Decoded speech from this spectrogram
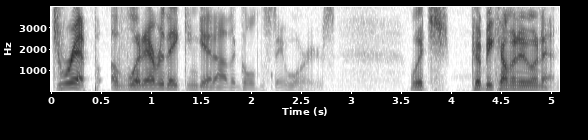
drip of whatever they can get out of the Golden State Warriors, which could be coming to an end.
